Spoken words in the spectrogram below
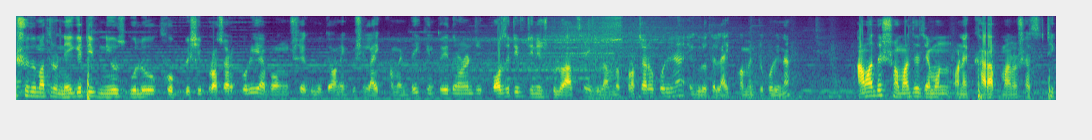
শুধুমাত্র নেগেটিভ নিউজগুলো খুব বেশি প্রচার করি এবং সেগুলোতে অনেক বেশি লাইক কমেন্ট দিই, কিন্তু এই ধরনের যে পজিটিভ জিনিসগুলো আছে, এগুলো আমরা প্রচারও করি না, এগুলোতে লাইক কমেন্টও করি না। আমাদের সমাজে যেমন অনেক খারাপ মানুষ আছে, ঠিক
